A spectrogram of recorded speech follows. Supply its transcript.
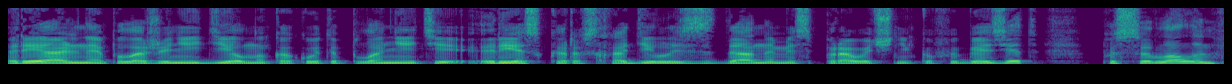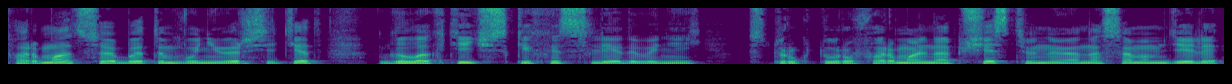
реальное положение дел на какой-то планете резко расходилось с данными справочников и газет, посылал информацию об этом в Университет галактических исследований, структуру формально общественную, а на самом деле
